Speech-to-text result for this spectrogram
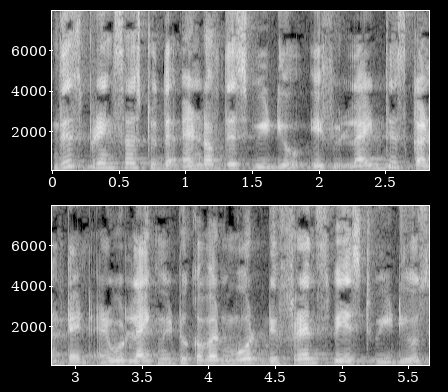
This brings us to the end of this video. If you like this content and would like me to cover more difference based videos,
